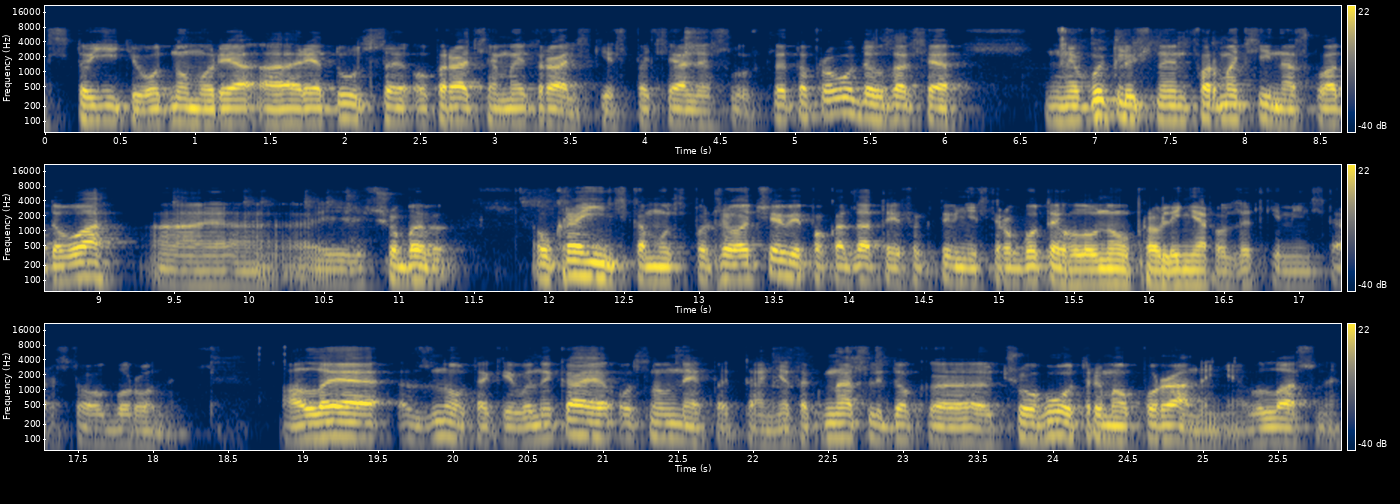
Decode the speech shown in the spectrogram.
стоїть в одному е, ряду з операціями ізраїльських спеціальних служб. Це то проводилася виключно інформаційна складова, е, щоб українському споживачеві показати ефективність роботи головного управління розвідки Міністерства оборони. Але знов таки виникає основне питання: так внаслідок е, чого отримав поранення, власне,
